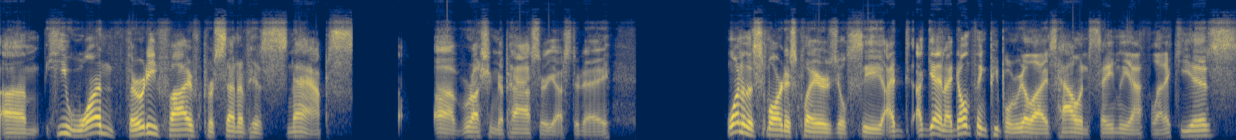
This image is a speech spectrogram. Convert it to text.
Um, he won 35% of his snaps uh, rushing the passer yesterday. One of the smartest players you'll see. I again, I don't think people realize how insanely athletic he is.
